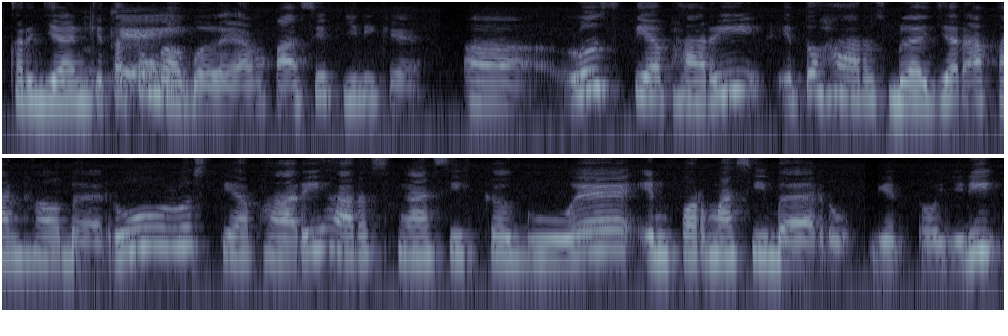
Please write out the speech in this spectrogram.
kerjaan kita tuh nggak boleh yang pasif. Jadi kayak uh, lu setiap hari itu harus belajar akan hal baru, lu setiap hari harus ngasih ke gue informasi baru gitu. Jadi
